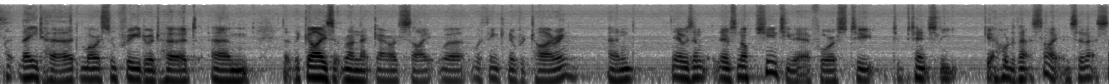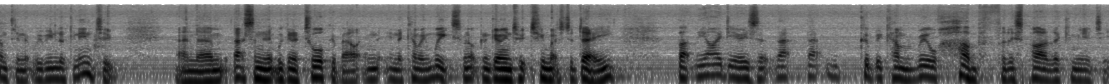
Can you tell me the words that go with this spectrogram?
they'd heard, Morris and Frieda had heard, um, that the guys that run that garage site were, were thinking of retiring, and there was, an, there was an opportunity there for us to, to potentially get hold of that site. And so that's something that we've been looking into. And um, that's something that we're going to talk about in, in the coming weeks. We're not going to go into it too much today, but the idea is that, that that could become a real hub for this part of the community,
